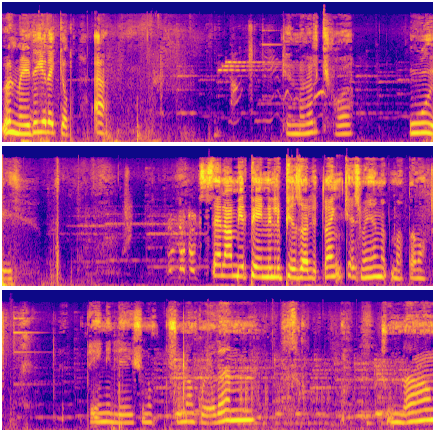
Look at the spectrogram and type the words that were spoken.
bölmeye de gerek yok. Ha. Kelimeler kifaya. Uy. Selam bir peynirli pizza lütfen kesmeyi unutma tamam. Peynirli şunu şundan koyalım. Şundan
